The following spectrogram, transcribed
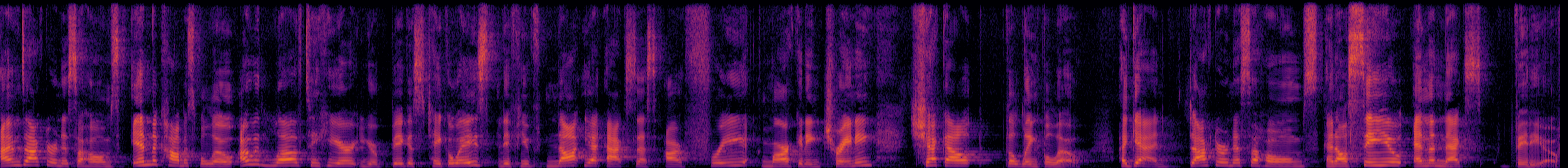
I'm Dr. Anissa Holmes. In the comments below, I would love to hear your biggest takeaways. And if you've not yet accessed our free marketing training, check out the link below. Again, Dr. Anissa Holmes, and I'll see you in the next video.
